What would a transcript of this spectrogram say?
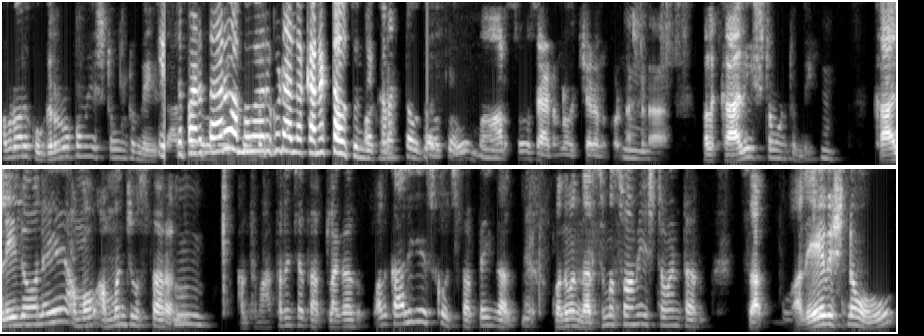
అప్పుడు వాళ్ళకి ఉగ్ర రూపమే ఇష్టం ఉంటుంది. ఇష్టపడతారు అమ్మవారు కూడా అలా కనెక్ట్ అవుతుంది. కనెక్ట్ అవుతారు. మార్స్ సాటర్న్ వచ్చాడు అనుకోండి. అక్కడ వాళ్ళకి ఖాళీ ఇష్టం ఉంటుంది. ఖాళీలోనే అమ్మ అమ్మని చూస్తారు అంత మాత్రం చేత అట్లా కాదు. వాళ్ళు ఖాళీ చేసుకోవచ్చు తప్పేం కాదు. కొంతమంది నరసింహస్వామి ఇష్టం అంటారు అదే విష్ణువు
